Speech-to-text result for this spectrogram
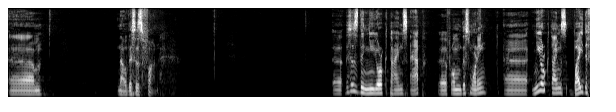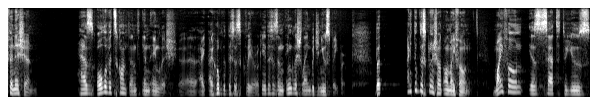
Um, now this is fun. Uh, this is the New York Times app uh, from this morning. Uh, New York Times, by definition, has all of its content in English. Uh, I, I, hope that this is clear. Okay, this is an English language newspaper. But I took the screenshot on my phone. My phone is set to use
